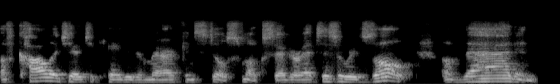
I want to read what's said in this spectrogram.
of college educated Americans still smoke cigarettes. As a result of that and uh,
